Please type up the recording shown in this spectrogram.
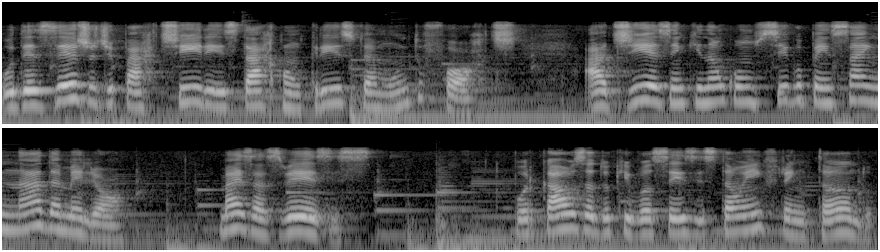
O desejo de partir e estar com Cristo é muito forte. Há dias em que não consigo pensar em nada melhor, mas às vezes, por causa do que vocês estão enfrentando,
